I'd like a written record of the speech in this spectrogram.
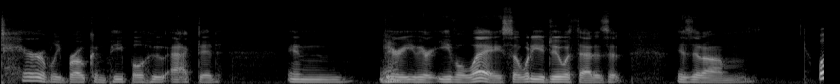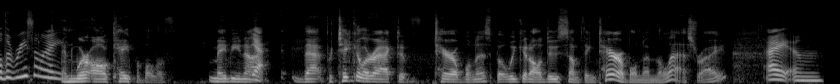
terribly broken people who acted in very very evil way. So what do you do with that? Is it is it um Well, the reason I and we're all capable of maybe not Yeah. That particular act of terribleness, but we could all do something terrible nonetheless, right? I um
